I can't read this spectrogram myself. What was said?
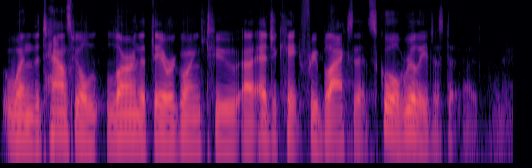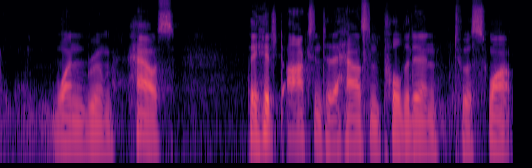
when the townspeople learned that they were going to uh, educate free blacks at that school, really just a, a one-room house, they hitched oxen to the house and pulled it in to a swamp.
